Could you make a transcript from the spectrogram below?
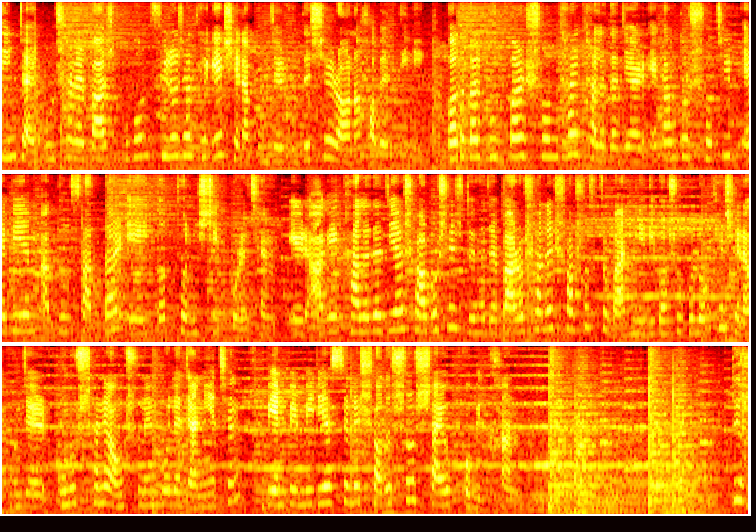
তিনটায় গুলশানের বাসভবন ফিরোজা থেকে সেনাকুঞ্জের উদ্দেশ্যে রওনা হবেন তিনি। গতকাল বুধবার সন্ধ্যায় খালেদা জিয়ার একান্ত সচিব A B M Abdul Sattar এই তথ্য নিশ্চিত করেছেন। এর আগে খালেদা জিয়া সর্বশেষ দুই হাজার বারো সালের সশস্ত্র বাহিনী দিবস উপলক্ষে সেনাকুঞ্জের অনুষ্ঠানে অংশ নেন বলে জানিয়েছেন বিএনপির মিডিয়া সেলের সদস্য শায়ুব কবির খান। দুই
